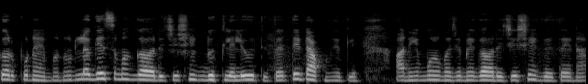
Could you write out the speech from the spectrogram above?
करपू नये म्हणून लगेच मग गवारीची शेंग धुतलेली होती तर ती टाकून घेतली. आणि मूळ म्हणजे मी गवारीची शेंग येते ना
